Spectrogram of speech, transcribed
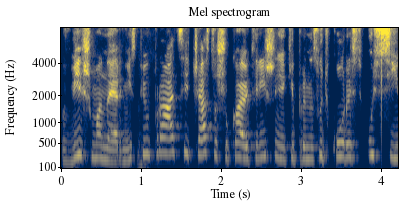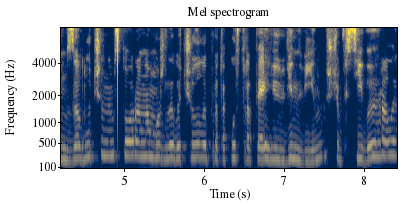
в більш манерній співпраці, часто шукають рішення, які принесуть користь усім залученим сторонам. Можливо, чули про таку стратегію він-він, щоб всі виграли.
